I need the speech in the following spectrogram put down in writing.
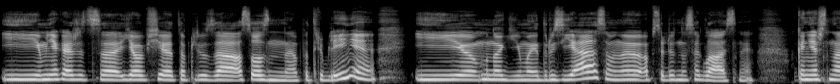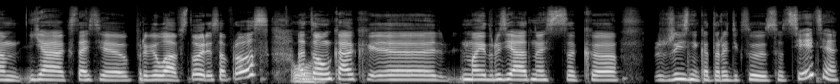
и мне кажется, я вообще топлю за осознанное потребление, и многие мои друзья со мной абсолютно согласны. Конечно, я, кстати, провела в сторис опрос о О. том, как э, мои друзья относятся к жизни, которую диктуют соцсети.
